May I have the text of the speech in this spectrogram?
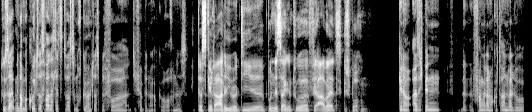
Du sag mir doch mal kurz, was war das letzte, was du noch gehört hast, bevor die Verbindung abgebrochen ist? Du hast gerade über die äh, Bundesagentur für Arbeit gesprochen. Genau, also ich bin, äh, fangen wir da mal kurz an, weil du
